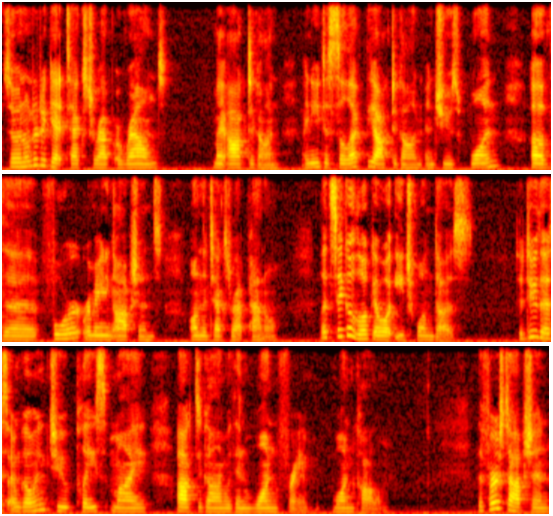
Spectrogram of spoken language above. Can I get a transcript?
So in order to get text to wrap around my octagon, I need to select the octagon and choose one of the four remaining options on the text wrap panel. Let's take a look at what each one does. To do this, I'm going to place my octagon within one frame, one column. The first option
